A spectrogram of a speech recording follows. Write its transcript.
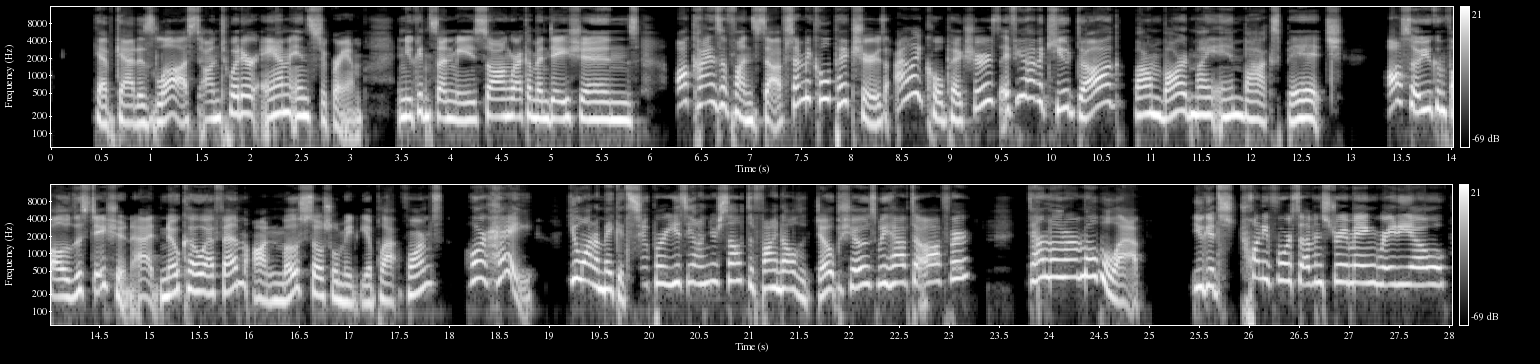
KevKat is Lost on Twitter and Instagram. And you can send me song recommendations, all kinds of fun stuff. Send me cool pictures. I like cool pictures. If you have a cute dog, bombard my inbox, bitch. Also, you can follow the station at NoCo FM on most social media platforms. Or hey, you want to make it super easy on yourself to find all the dope shows we have to offer? Download our mobile app. You get 24 7 streaming radio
